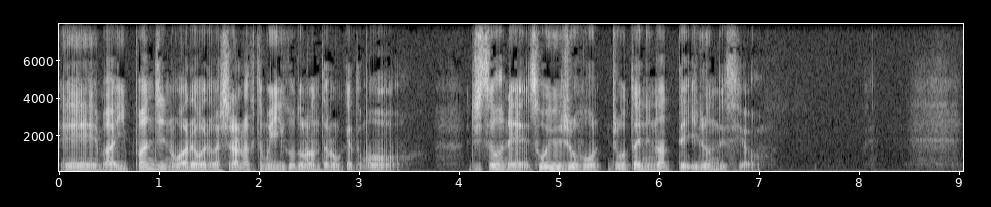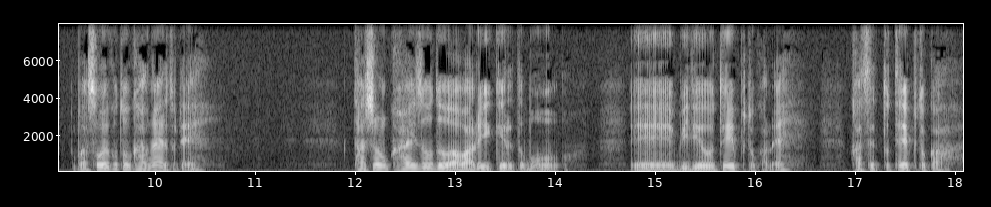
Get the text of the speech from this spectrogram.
えー、まあ、一般人の我々は知らなくてもいいことなんだろうけども、実はね、そういう情報、状態になっているんですよ。まあ、そういうことを考えるとね、多少解像度は悪いけれども、えー、ビデオテープとかね、カセットテープとか、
